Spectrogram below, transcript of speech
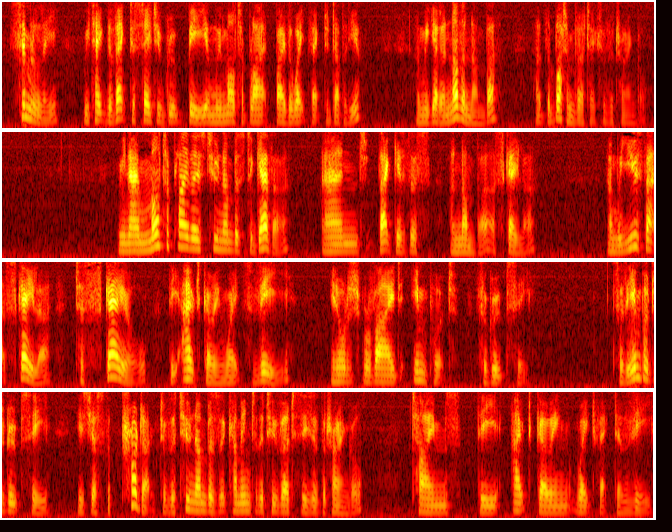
Similarly, we take the vector state of group B and we multiply it by the weight vector w, and we get another number at the bottom vertex of the triangle. We now multiply those two numbers together, and that gives us a number, a scalar, and we use that scalar to scale the outgoing weights v in order to provide input for group C. So the input to group C is just the product of the two numbers that come into the two vertices of the triangle times the outgoing weight vector v.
